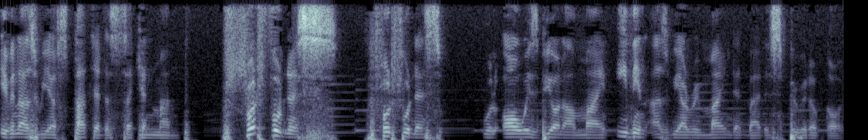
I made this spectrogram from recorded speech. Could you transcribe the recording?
even as we have started the second month, fruitfulness, fruitfulness will always be on our mind, even as we are reminded by the Spirit of God.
